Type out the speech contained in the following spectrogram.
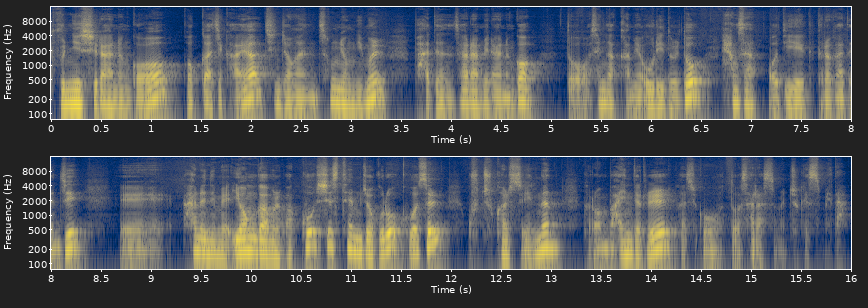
분이시라는 거, 것까지 가야 진정한 성령님을 받은 사람이라는 거, 또 생각하며 우리들도 항상 어디에 들어가든지 에, 하느님의 영감을 받고 시스템적으로 그것을 구축할 수 있는 그런 마인드를 가지고 또 살았으면 좋겠습니다.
